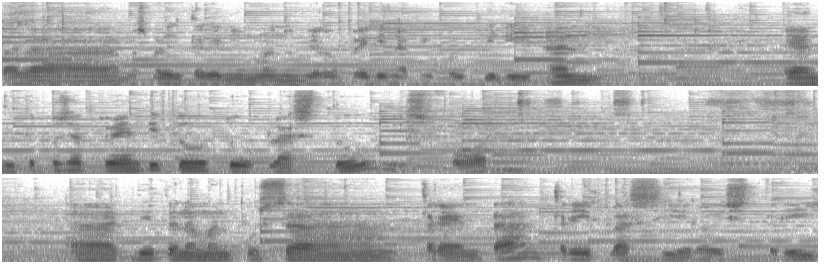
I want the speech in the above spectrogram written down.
para mas madagdagan yung mga numero pwede natin pagpilian. Ayan, dito po sa 22, 2 plus 2 is 4. At dito naman po sa 30, 3 plus 0 is 3.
